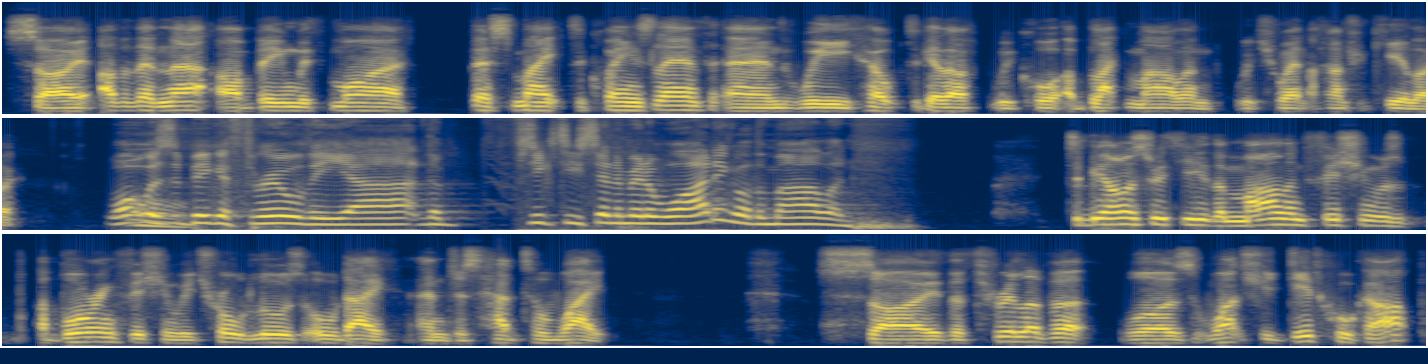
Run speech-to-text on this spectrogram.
So, other than that, I've been with my best mate to Queensland, and we helped together. We caught a black marlin, which went 100 kilo. What was the bigger thrill, the uh, the 60 centimetre whiting or the marlin? To be honest with you, the marlin fishing was a boring fishing. We trawled lures all day and just had to wait. So the thrill of it was once you did hook up,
